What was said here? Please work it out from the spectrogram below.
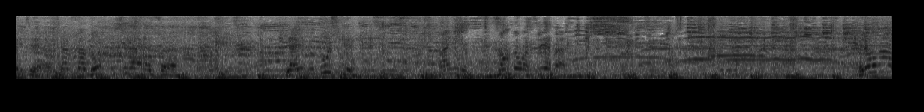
Чувствуете? Кажется, дождь начинается. Я вижу тучки. Они золотого цвета. И у нас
